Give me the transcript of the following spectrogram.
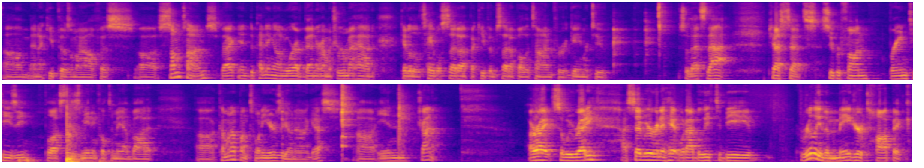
Um, and I keep those in my office. Uh, sometimes, back in, depending on where I've been or how much room I had, get a little table set up. I keep them set up all the time for a game or two. So that's that. Chess sets, super fun, brain teasy. Plus, this is meaningful to me. I bought it uh, coming up on 20 years ago now, I guess, uh, in China. All right, so we ready? I said we were going to hit what I believe to be really the major topic,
